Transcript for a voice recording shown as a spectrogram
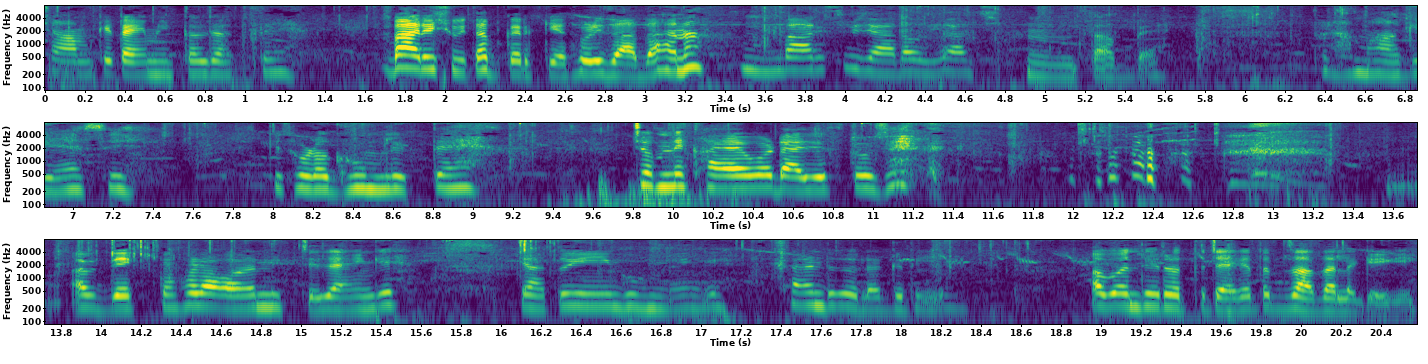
शाम के टाइम निकल जाते हैं। बारिश हुई तब करके है थोड़ी ज़्यादा है ना? हम्म, बारिश भी ज़्यादा हुई आज। हम्म तब है। पर हम आ गए ऐसे कि थोड़ा घूम लेते हैं। जो हमने खाया है वो डाइजेस्ट हो जाए अब देखते हैं थोड़ा और नीचे जाएँगे। या तो यहीं घूम लेंगे। ठंड तो लग रही है। अब अंधेरा होता जाएगा तब ज़्यादा लगेगी।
